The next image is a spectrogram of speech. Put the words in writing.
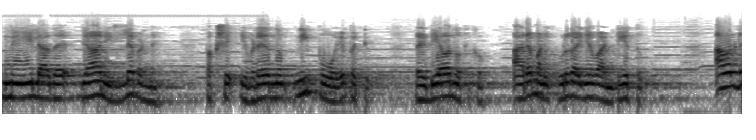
നീയില്ലാതെ ഞാനില്ല പെണ്ണെ. പക്ഷെ ഇവിടെ നിന്നും നീ പോയേ പറ്റൂ. റെഡിയാവാൻ നോക്കിക്കോ. അരമണിക്കൂർ കഴിഞ്ഞ വണ്ടി എത്തും അവളുടെ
